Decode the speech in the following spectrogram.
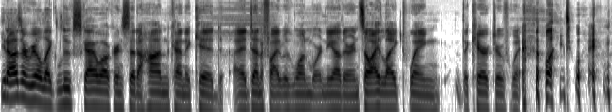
You know, I was a real like Luke Skywalker instead of Han kind of kid. I identified with one more than the other, and so I liked Wang, the character of Wang. I liked Wang.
